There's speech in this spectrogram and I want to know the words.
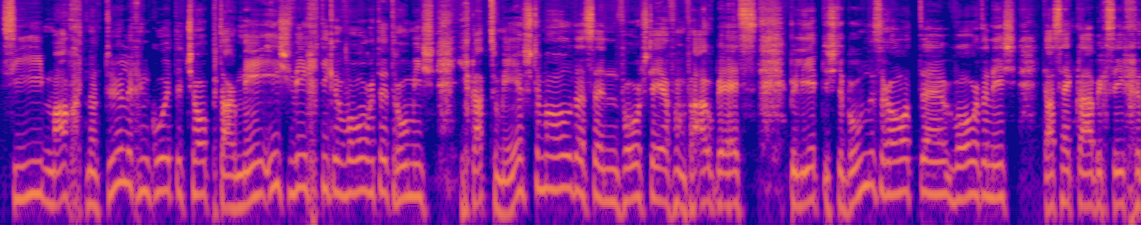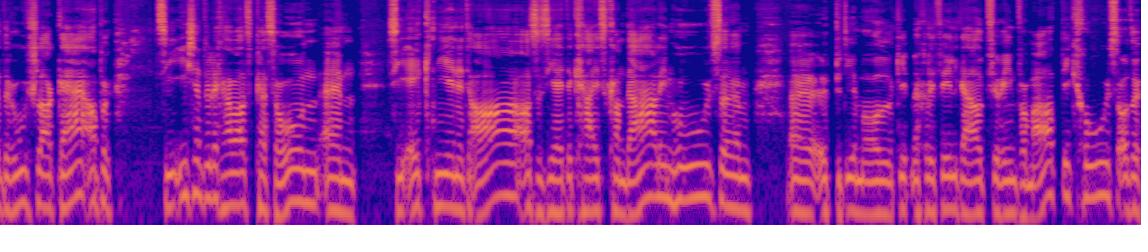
sie macht natürlich einen guten Job, die Armee ist wichtiger geworden, darum ist, ich glaube zum ersten Mal, dass ein Vorsteher vom VBS beliebtester Bundesrat äh, ist, das hat, glaube ich, sicher den Ausschlag gegeben, aber sie ist natürlich auch als Person, ähm, sie eckt nie nicht an, also sie hätte keinen Skandal im Haus, ähm, äh, etwa die mal gibt man ein bisschen viel Geld für Informatik aus, oder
